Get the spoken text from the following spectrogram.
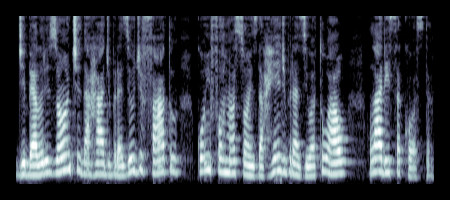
De Belo Horizonte, da Rádio Brasil de Fato, com informações da Rede Brasil Atual, Larissa Costa.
